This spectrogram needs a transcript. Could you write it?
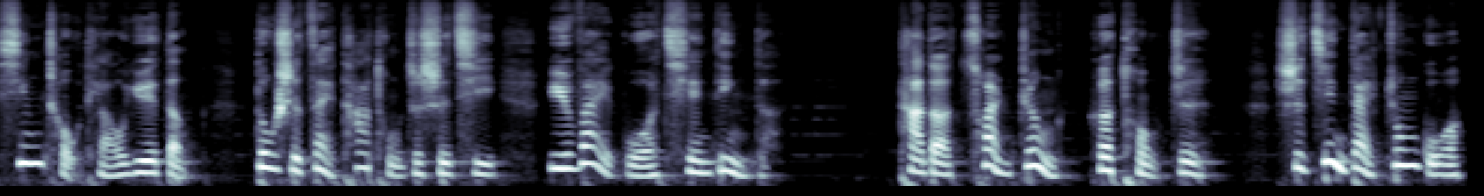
辛丑条约》等，都是在他统治时期与外国签订的。他的篡政和统治。使近代中国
